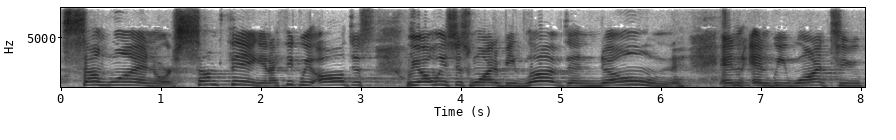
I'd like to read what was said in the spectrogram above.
someone or something. And i think we all just we always just want to be loved and known. And and we want to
